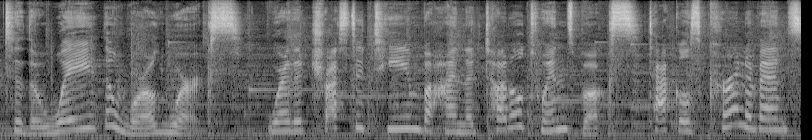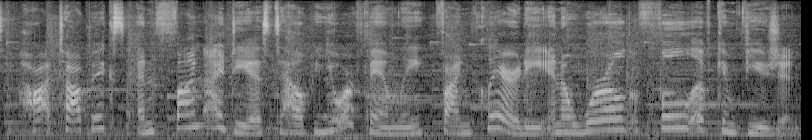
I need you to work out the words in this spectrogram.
to The Way the World Works, where the trusted team behind the Tuttle Twins books tackles current events, hot topics, and fun ideas to help your family find clarity in a world full of confusion.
